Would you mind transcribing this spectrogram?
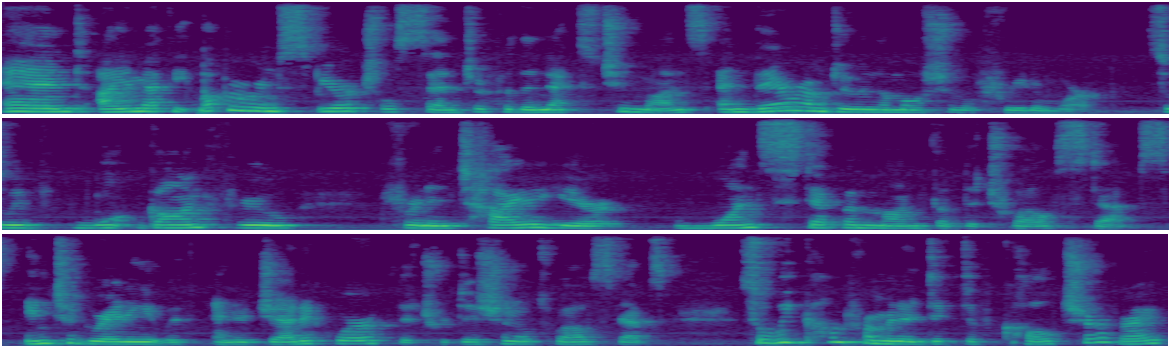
And I am at the Upper Room Spiritual Center for the next two months, and there I'm doing emotional freedom work. So we've gone through for an entire year one step a month of the 12 steps, integrating it with energetic work, the traditional 12 steps. So we come from an addictive culture, Right.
